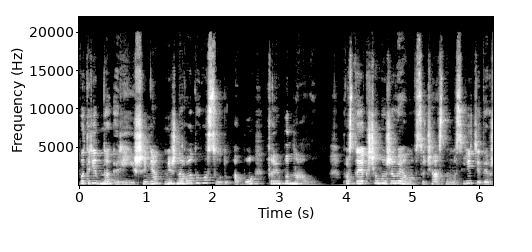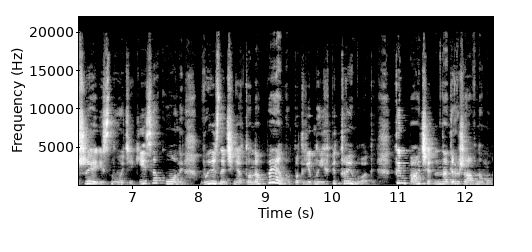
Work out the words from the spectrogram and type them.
потрібно рішення міжнародного суду або трибуналу. Просто якщо ми живемо в сучасному світі, де вже існують якісь закони, визначення, то напевно потрібно їх підтримувати, тим паче на державному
